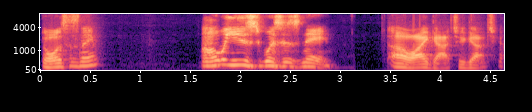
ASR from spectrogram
What was his name? All we used was his name. Oh, I got you, got you.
